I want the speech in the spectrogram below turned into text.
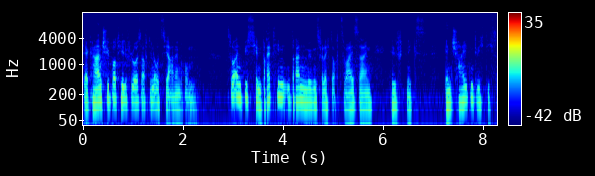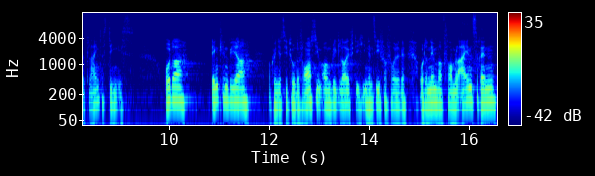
Der Kahn schippert hilflos auf den Ozeanen rum. So ein bisschen Brett hinten dran, mögen es vielleicht auch zwei sein, hilft nichts entscheidend wichtig, so klein das Ding ist. Oder denken wir, man könnte jetzt die Tour de France, die im Augenblick läuft, die ich intensiv verfolge, oder nehmen wir Formel 1 Rennen.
